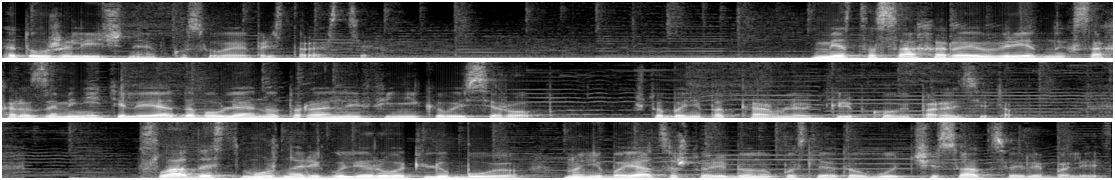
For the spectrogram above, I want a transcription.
Это уже личные вкусовые пристрастия. Вместо сахара и вредных сахарозаменителей я добавляю натуральный финиковый сироп, чтобы не подкармливать грибков и паразитов. Сладость можно регулировать любую, но не бояться, что ребенок после этого будет чесаться или болеть.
